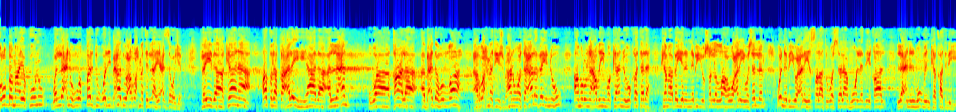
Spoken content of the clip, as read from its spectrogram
ربما يكون واللعن هو الطرد والإبعاد عن رحمة الله عز وجل. فإذا كان أطلق عليه هذا اللعن وقال أبعده الله عن رحمته سبحانه وتعالى فإنه أمر عظيم وكأنه قتله كما بين النبي صلى الله عليه وسلم والنبي عليه الصلاة والسلام هو الذي قال لعن المؤمن كقتله.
